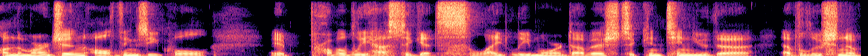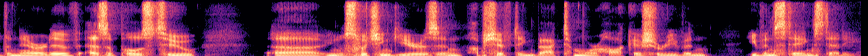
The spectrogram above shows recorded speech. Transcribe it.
on the margin, all things equal, it probably has to get slightly more dovish to continue the evolution of the narrative, as opposed to uh, you know switching gears and upshifting back to more hawkish or even even staying steady.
